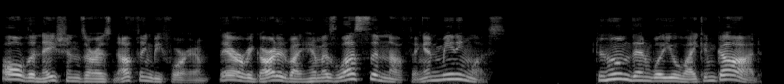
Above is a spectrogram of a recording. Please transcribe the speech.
All the nations are as nothing before him. They are regarded by him as less than nothing and meaningless. To whom then will you liken God,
